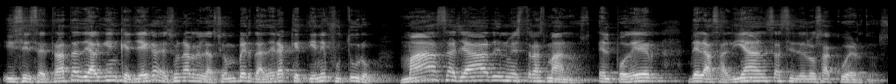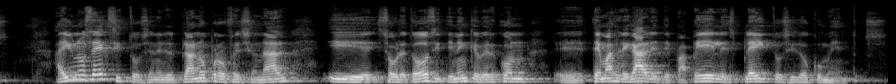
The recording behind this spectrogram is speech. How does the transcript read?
Y si se trata de alguien que llega, es una relación verdadera que tiene futuro, más allá de nuestras manos, el poder de las alianzas y de los acuerdos. Hay unos éxitos en el plano profesional y sobre todo si tienen que ver con eh, temas legales de papeles, pleitos y documentos.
